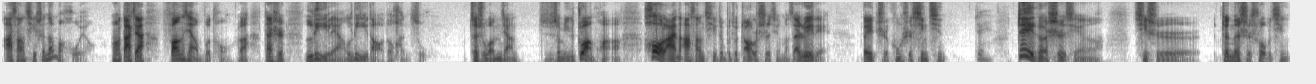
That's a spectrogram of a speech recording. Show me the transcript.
阿桑奇是那么忽悠，然后大家方向不同是吧？但是力量力道都很足，这是我们讲只是这么一个状况啊。后来呢，阿桑奇这不就招了事情吗？在瑞典被指控是性侵，对，这个事情其实真的是说不清，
